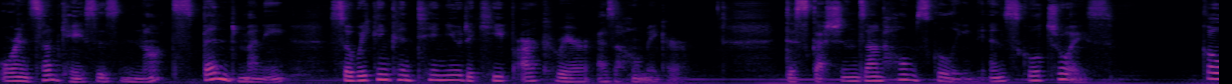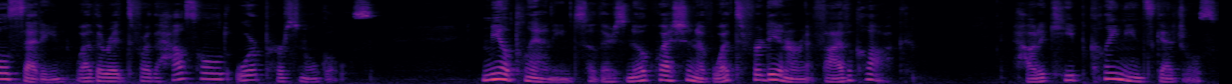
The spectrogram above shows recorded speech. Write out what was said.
or in some cases, not spend money, so we can continue to keep our career as a homemaker. Discussions on homeschooling and school choice. Goal setting, whether it's for the household or personal goals meal planning so there's no question of what's for dinner at 5 o'clock, how to keep cleaning schedules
